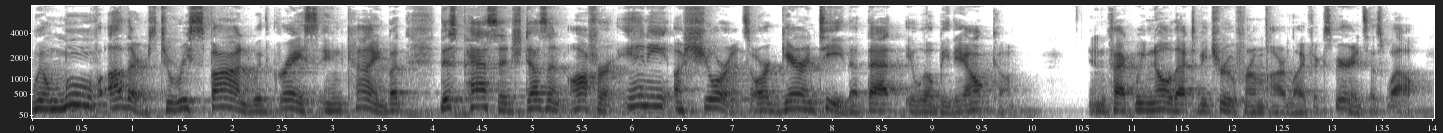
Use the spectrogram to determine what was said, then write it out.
will move others to respond with grace in kind, but this passage doesn't offer any assurance or guarantee that that it will be the outcome. In fact, we know that to be true from our life experience as well.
